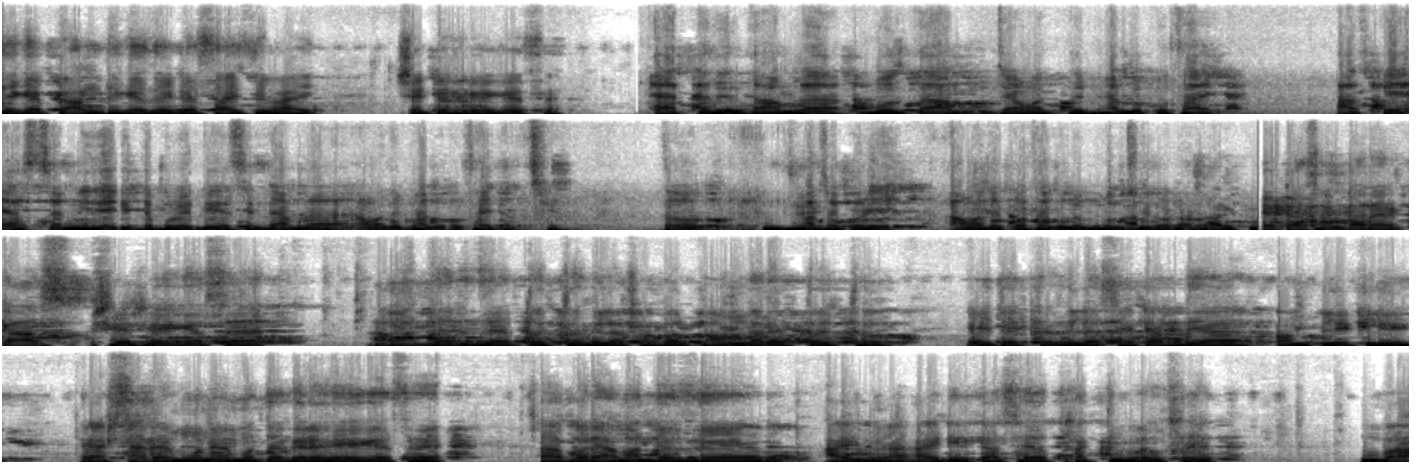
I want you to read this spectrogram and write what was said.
থেকে, প্রাণ থেকে যেটা চাইছি ভাই। সেটা হয়ে গেছে। এতদিন তো আমরা বলতাম যে আমাদের ভ্যালু কোথায়? আজকে এসআর নিজে কিন্তু বলে দিয়েছেন যে আমরা আমাদের ভ্যালু কোথায় যাচ্ছে। তো আশা করি আমাদের কথাগুলো ভুল ছিল না। ডেটা সেন্টারের কাজ শেষ হয়ে গেছে। আমাদের যে তথ্যগুলো সকল ফাউন্ডারের তথ্য এই তথ্যগুলো সেট আপ দেওয়া কমপ্লিটলি স্যারের মনের মতো করে হয়ে গেছে। তারপরে আমাদের যে আইডির কাছে থাকতে বলছে বা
